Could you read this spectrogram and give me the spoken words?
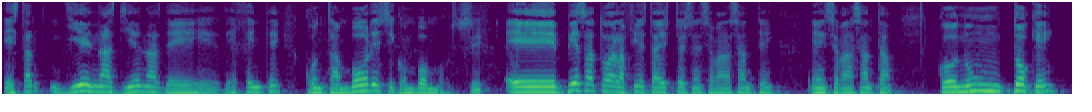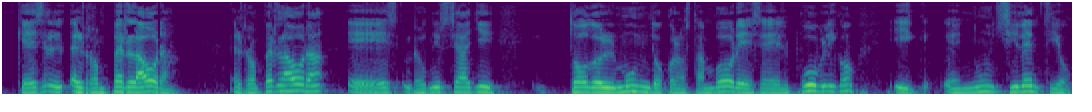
están llenas, llenas de, de gente con tambores y con bombos. Sí. Eh, empieza toda la fiesta, esto es en Semana Santa, en Semana Santa, con un toque que es el, romper la hora. El romper la hora eh, es reunirse allí todo el mundo con los tambores, el público, y en un silencio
